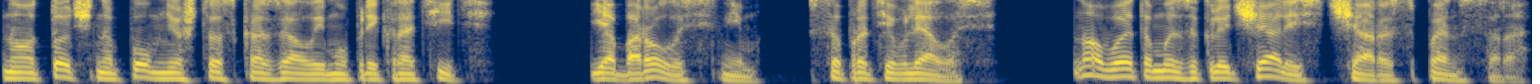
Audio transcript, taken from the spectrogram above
но точно помню, что сказал ему прекратить. Я боролась с ним, сопротивлялась. Но в этом и заключались чары Спенсера.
